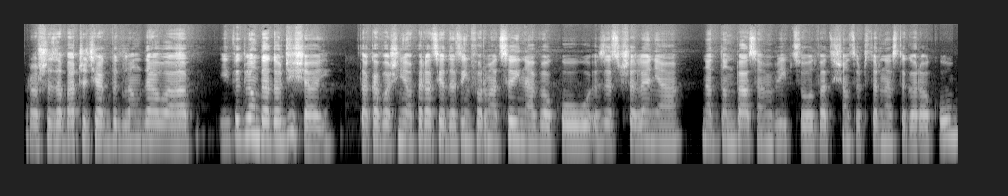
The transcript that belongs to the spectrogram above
Proszę zobaczyć, jak wyglądała i wygląda do dzisiaj taka właśnie operacja dezinformacyjna wokół zestrzelenia nad Donbasem w lipcu 2014 roku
